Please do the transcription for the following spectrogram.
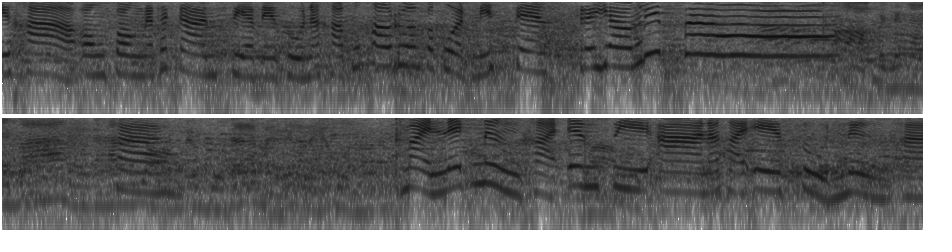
ดีค่ะอองปองนัฐการเซียเมคูนะคะ ผู้เข้าร่วมประกวดมิสแกรนระยองลิปเปอร์อ่าเป็นยังไงบ้างนะคะค่ะยอมเร็วดูได้แล้วหมายเลขอะไรครับคุณหมายเลขหนึ่งค่ะ MGR นะคะ A01 ค่ะ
